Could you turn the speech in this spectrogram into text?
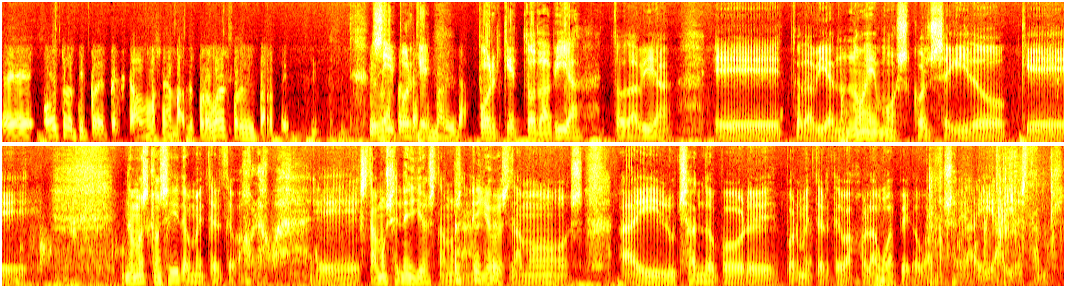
Eh, otro tipo de pesca, vamos a llamarlo, por lo menos por mi parte. Sí, porque, porque todavía, todavía, eh, todavía no hemos conseguido que no hemos conseguido meterte bajo el agua. estamos en ello, estamos en ello, estamos ahí luchando por, por meterte bajo el agua, pero vamos, ahí, ahí estamos.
